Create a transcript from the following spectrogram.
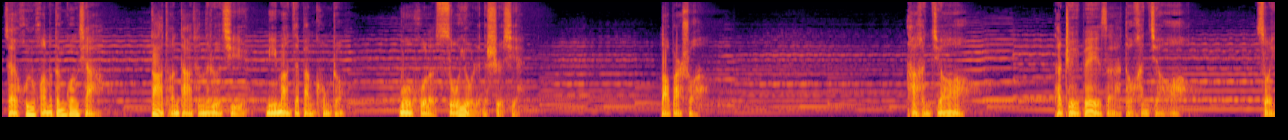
在昏黄的灯光下，大团大团的热气弥漫在半空中，模糊了所有人的视线。老伴说：“他很骄傲，他这辈子都很骄傲，所以，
